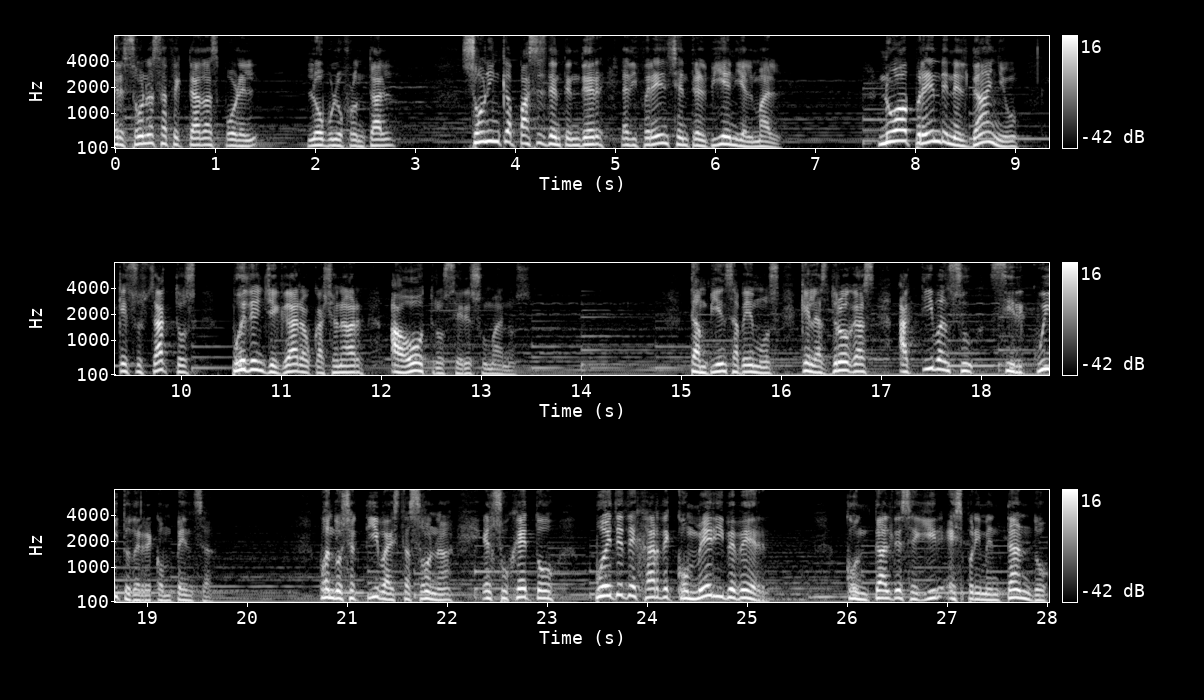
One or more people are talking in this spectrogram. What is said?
Personas afectadas por el lóbulo frontal son incapaces de entender la diferencia entre el bien y el mal. No aprenden el daño que sus actos pueden llegar a ocasionar a otros seres humanos. También sabemos que las drogas activan su circuito de recompensa. Cuando se activa esta zona, el sujeto puede dejar de comer y beber con tal de seguir experimentando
